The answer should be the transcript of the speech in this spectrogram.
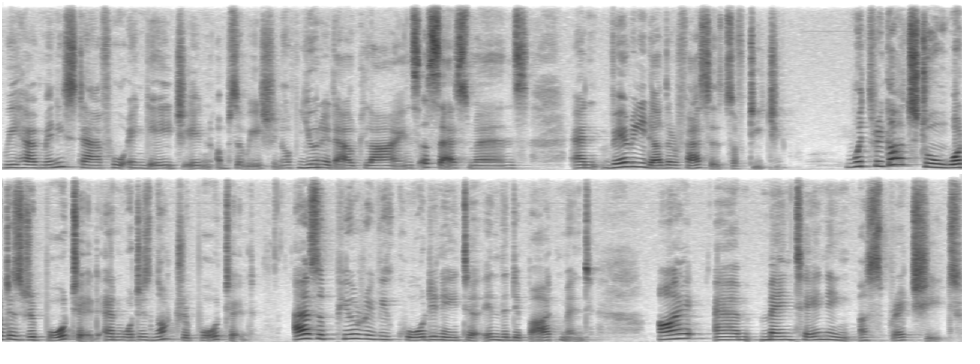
We have many staff who engage in observation of unit outlines, assessments, and varied other facets of teaching. With regards to what is reported and what is not reported, as a peer review coordinator in the department, I am maintaining a spreadsheet.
